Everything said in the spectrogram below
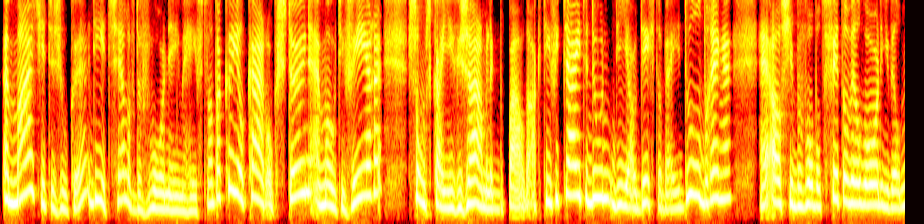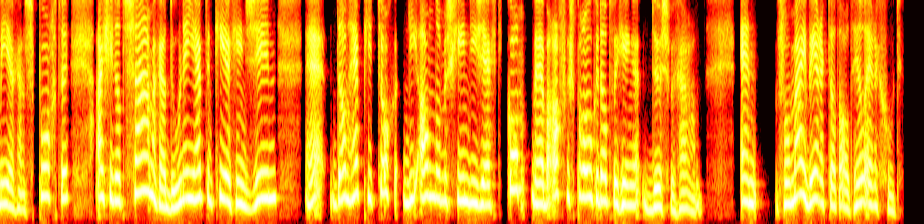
een maatje te zoeken die hetzelfde voornemen heeft. Want dan kun je elkaar ook steunen en motiveren. Soms kan je gezamenlijk bepaalde activiteiten doen die jou dichter bij je doel brengen. als je bijvoorbeeld fitter wil worden, je wil meer gaan sporten. Als je dat samen gaat doen en je hebt een keer geen zin, dan heb je toch die ander misschien die zegt: Kom, we hebben afgesproken dat we gingen, dus we gaan. En voor mij werkt dat altijd heel erg goed.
